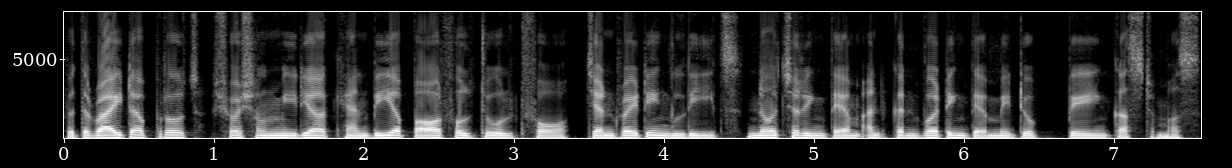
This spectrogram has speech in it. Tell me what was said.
With the right approach, social media can be a powerful tool for generating leads, nurturing them, and converting them into paying customers.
